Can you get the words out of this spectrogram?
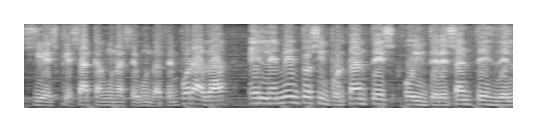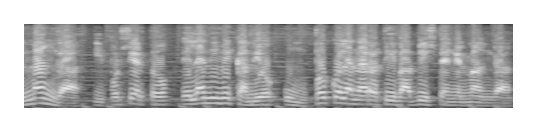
si es que sacan una segunda temporada, elementos importantes o interesantes del manga. Y por cierto, el anime cambió un poco la narrativa vista en el manga.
